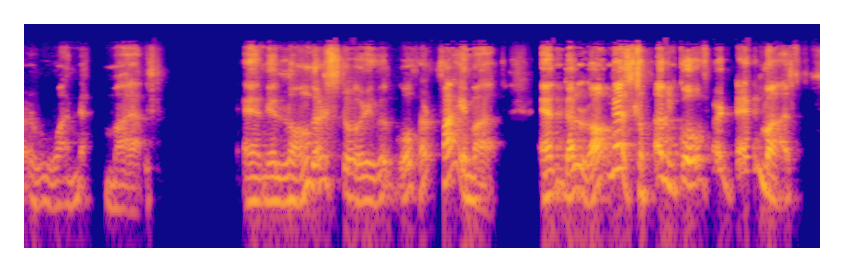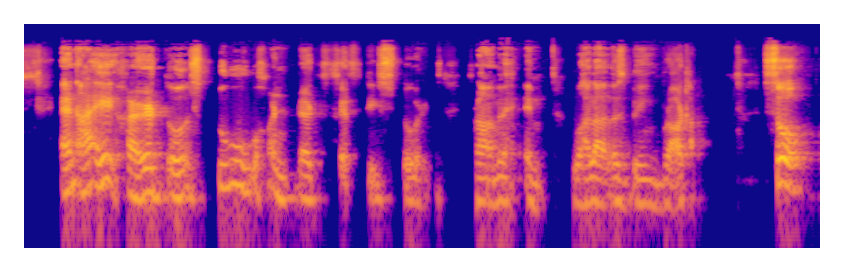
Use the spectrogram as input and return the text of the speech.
for one mile and a longer story will go for five miles, and the longest one go for 10 miles. And I heard those 250 stories from him while I was being brought up. So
